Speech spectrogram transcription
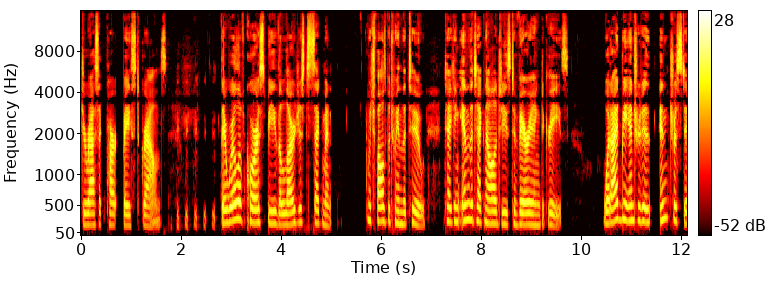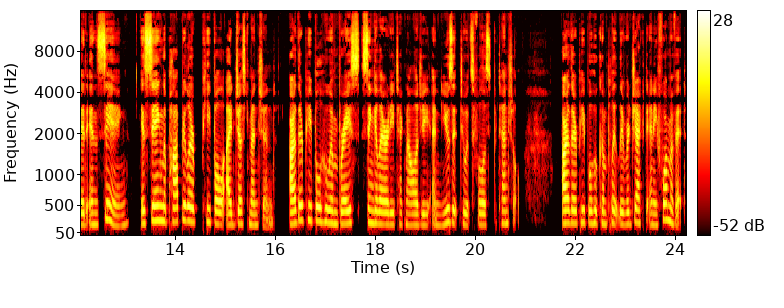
Jurassic Park based grounds. there will, of course, be the largest segment which falls between the two, taking in the technologies to varying degrees. What I'd be interested interested in seeing is seeing the popular people I just mentioned. Are there people who embrace singularity technology and use it to its fullest potential? Are there people who completely reject any form of it?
